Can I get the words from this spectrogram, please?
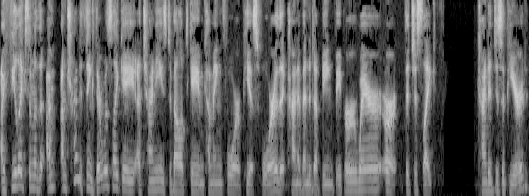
I feel like some of the I'm I'm trying to think. There was like a, a Chinese developed game coming for PS4 that kind of ended up being vaporware or that just like kind of disappeared.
